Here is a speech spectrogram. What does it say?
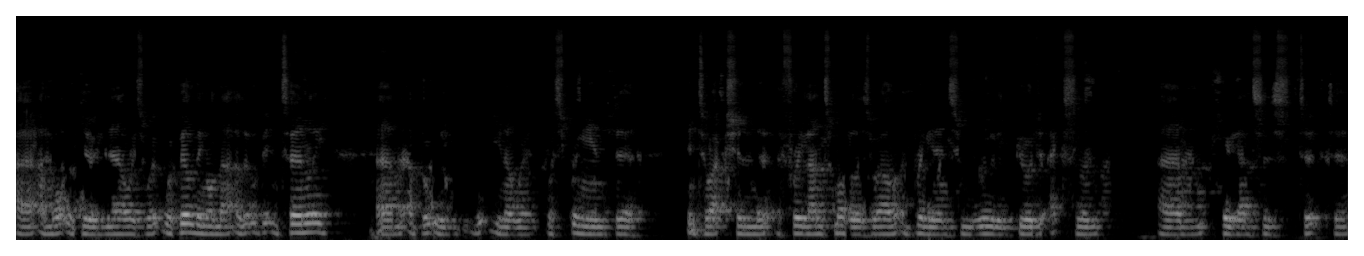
uh, and what we're doing now is we're, we're, building on that a little bit internally, um, but we you know we're, we're springing into into action the, the freelance model as well, and bringing in some really good, excellent um, freelancers to, to,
